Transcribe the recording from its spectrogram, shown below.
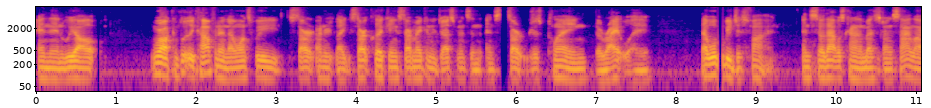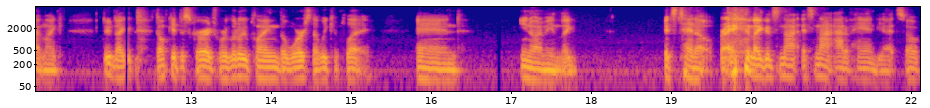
And then we all we're all completely confident that once we start under like start clicking, start making adjustments and, and start just playing the right way, that will be just fine. And so that was kind of the message on the sideline, like, dude, like don't get discouraged. We're literally playing the worst that we can play. And you know what I mean? Like it's 10-0 right like it's not it's not out of hand yet so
